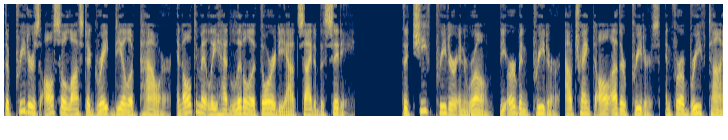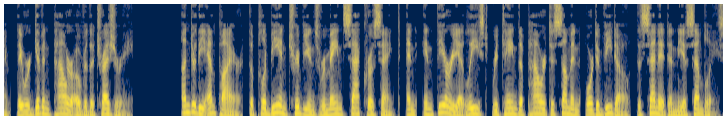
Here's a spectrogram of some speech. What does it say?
The praetors also lost a great deal of power, and ultimately had little authority outside of the city. The chief praetor in Rome, the urban praetor, outranked all other praetors, and for a brief time, they were given power over the treasury. Under the empire, the plebeian tribunes remained sacrosanct, and, in theory at least, retained the power to summon, or to veto, the Senate and the assemblies.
